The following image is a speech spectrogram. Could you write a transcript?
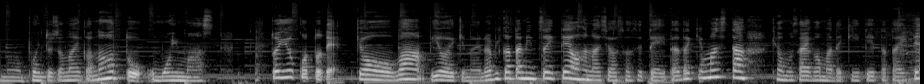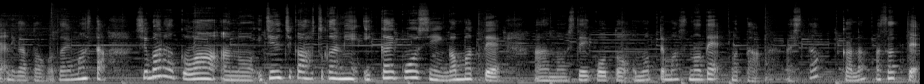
あのポイントじゃないかなと思います。ということで今日は美容液の選び方についてお話をさせていただきました。今日も最後まで聞いていただいてありがとうございました。しばらくはあの1日か2日に1回更新頑張ってあのしていこうと思ってますのでまた明日かな？明後日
